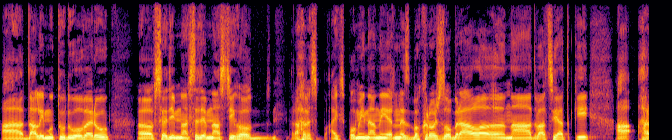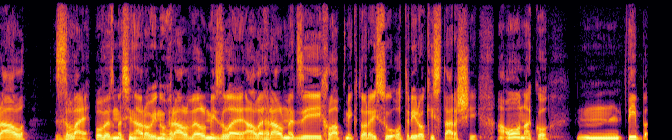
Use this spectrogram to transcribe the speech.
a dali mu tú dôveru eh, v 17, v 17 ho práve aj spomínaný Ernest Bokroš zobral na 20 a hral zle. Povedzme si na rovinu, hral veľmi zle, ale hral medzi chlapmi, ktorí sú o 3 roky starší. A on ako mm, typ e,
